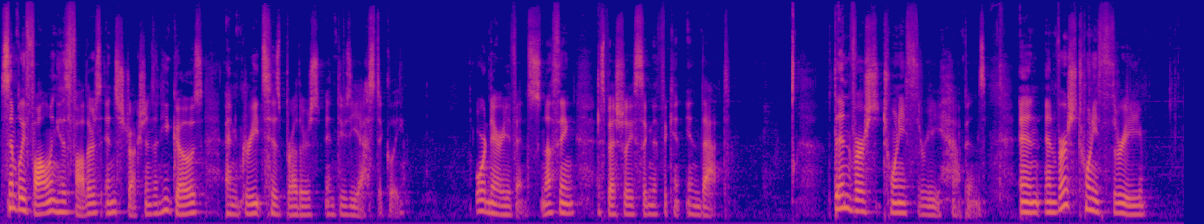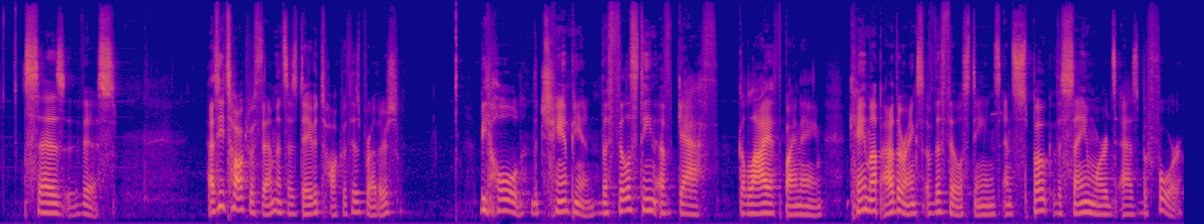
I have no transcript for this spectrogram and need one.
simply following his father's instructions and he goes and greets his brothers enthusiastically. Ordinary events, nothing especially significant in that. Then verse 23 happens. And, and verse 23 says this As he talked with them, it says David talked with his brothers. Behold, the champion, the Philistine of Gath, Goliath by name, came up out of the ranks of the Philistines and spoke the same words as before.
